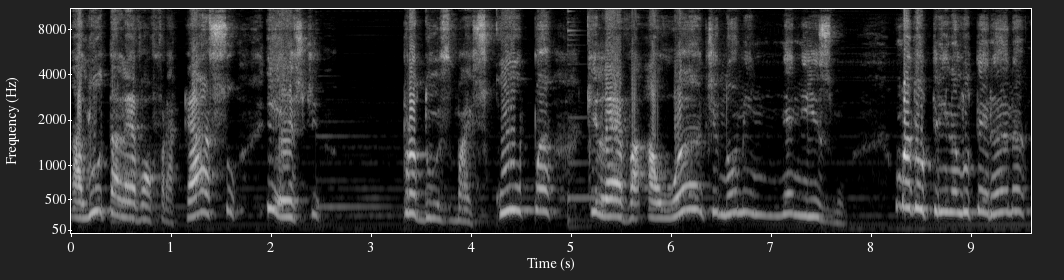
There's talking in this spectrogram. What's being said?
a luta leva ao fracasso e este produz mais culpa, que leva ao antinomianismo, uma doutrina luterana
